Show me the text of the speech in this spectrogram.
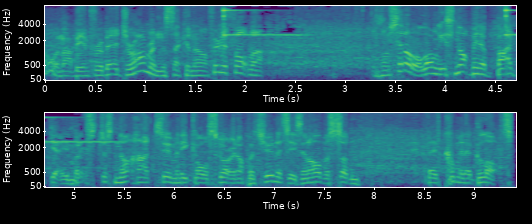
Oh, we might be in for a bit of drama in the second half. Who'd have thought that? As we said all along, it's not been a bad game, but it's just not had too many goal scoring opportunities, and all of a sudden they've come in a glut.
